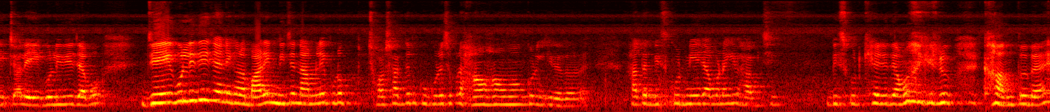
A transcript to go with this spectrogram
এই চল, এই গলি দিয়ে যাব। যে গলি দিয়ে জানি কেন, বাড়ির নিচে নামলেই পুরো ছ সাতজন কুকুর এসে পুরো হাও হাও হাও করে ঘিরে ধরবে। হাতে বিস্কুট নিয়ে যাব নাকি ভাবছি। বিস্কুট খেয়ে যদি আমাকে একটু ক্ষান্ত দেয়।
